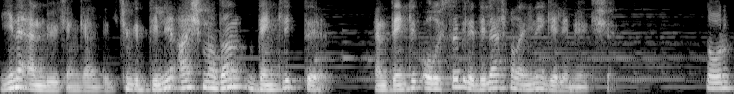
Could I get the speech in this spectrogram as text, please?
Yine en büyük engel değil. Çünkü dili aşmadan denklik de yani denklik oluşsa bile dili aşmadan yine gelemiyor kişi. Doğru.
